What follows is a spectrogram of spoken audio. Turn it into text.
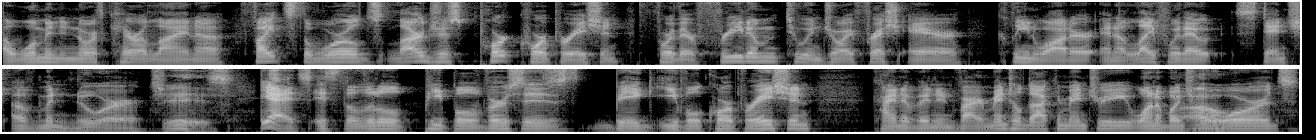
a woman in North Carolina fights the world's largest pork corporation for their freedom to enjoy fresh air, clean water, and a life without stench of manure. Jeez. Yeah, it's it's the little people versus big evil corporation, kind of an environmental documentary, won a bunch of Oh. awards.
